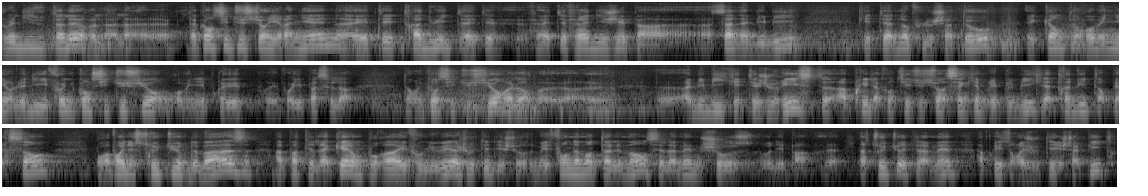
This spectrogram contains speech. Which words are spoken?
je l'ai dit tout à l'heure, la, constitution iranienne a été traduite, a été, a été rédigée par Hassan Habibi, qui était à Neuf-le-Château. Et quand Roménie, on le dit, il faut une constitution, Roménie ne prévoyait pas cela. Dans une constitution, alors euh, euh, Habibi, qui était juriste, a pris la constitution de la Ve République, l'a traduite en persan pour avoir une structure de base à partir de laquelle on pourra évoluer, ajouter des choses. Mais fondamentalement, c'est la même chose au départ. La structure était la même. Après, ils ont rajouté des chapitres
